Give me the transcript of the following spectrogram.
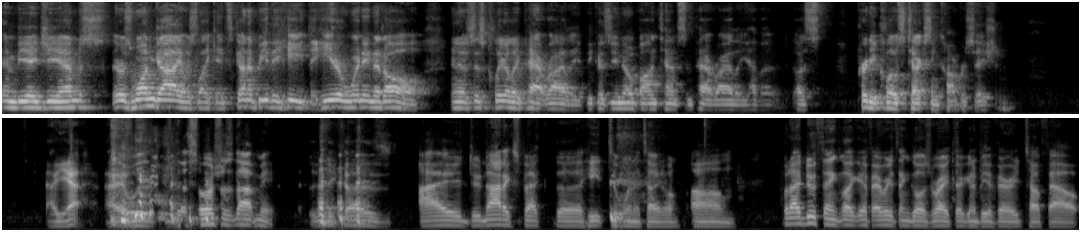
NBA GMs? There was one guy who was like, "It's going to be the Heat. The Heat are winning it all," and it was just clearly Pat Riley because you know Bontemps and Pat Riley have a, a pretty close texting conversation. Uh, yeah, I was, the source was not me because I do not expect the Heat to win a title. Um, but I do think like if everything goes right, they're going to be a very tough out.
